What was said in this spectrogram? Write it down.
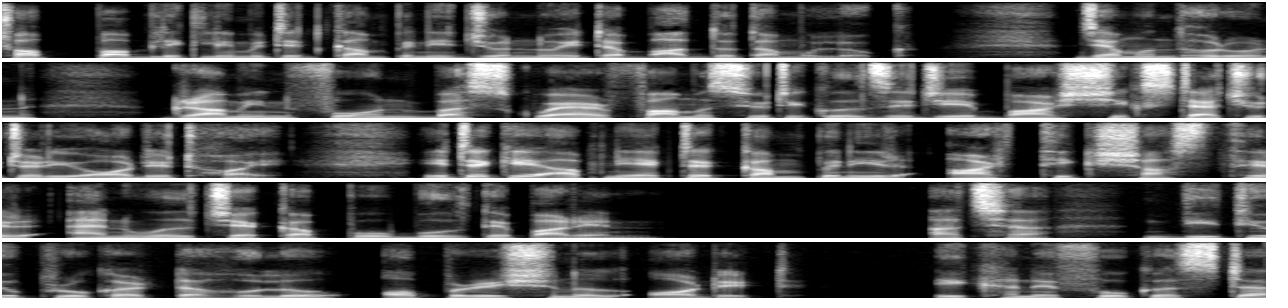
সব পাবলিক লিমিটেড কোম্পানির জন্য এটা বাধ্যতামূলক। যেমন ধরুন, গ্রামীণ ফোন বা স্কোয়ার ফার্মাসিউটিক্যালসে যে বার্ষিক স্ট্যাচুটারি অডিট হয়, এটাকে আপনি একটা কোম্পানির আর্থিক স্বাস্থ্যের অ্যানুয়াল চেকআপও বলতে পারেন। আচ্ছা দ্বিতীয় প্রকারটা হলো অপারেশনাল অডিট এখানে ফোকাসটা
